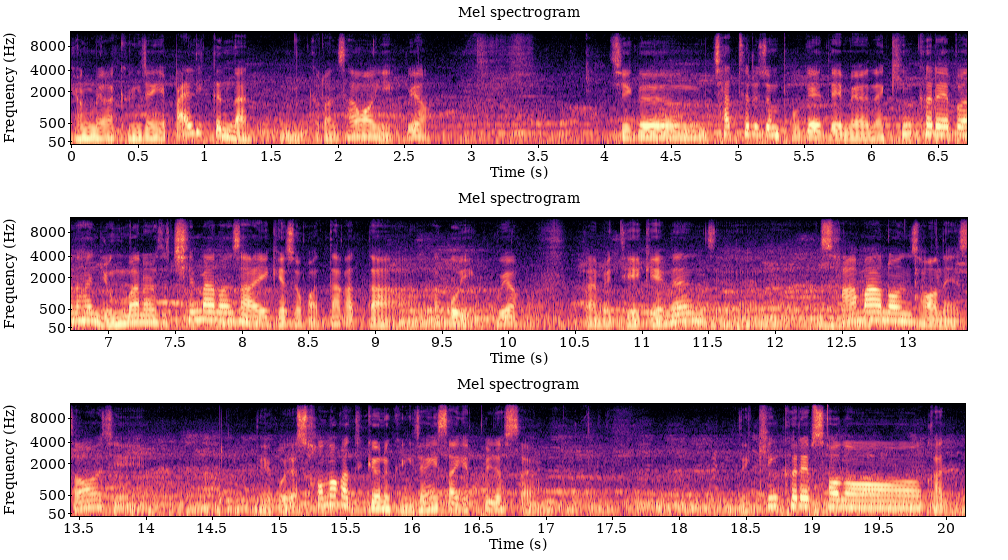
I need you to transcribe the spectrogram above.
경매가 굉장히 빨리 끝난 음, 그런 상황이고요. 지금 차트를 좀 보게 되면은 킹크랩은 한 6만 원에서 7만 원 사이 계속 왔다 갔다 하고 있고요. 그 다음에 대게는 이제 4만 원 선에서 이제 되고 이제 선어 같은 경우는 굉장히 싸게 풀렸어요. 킹크랩 선어 같은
